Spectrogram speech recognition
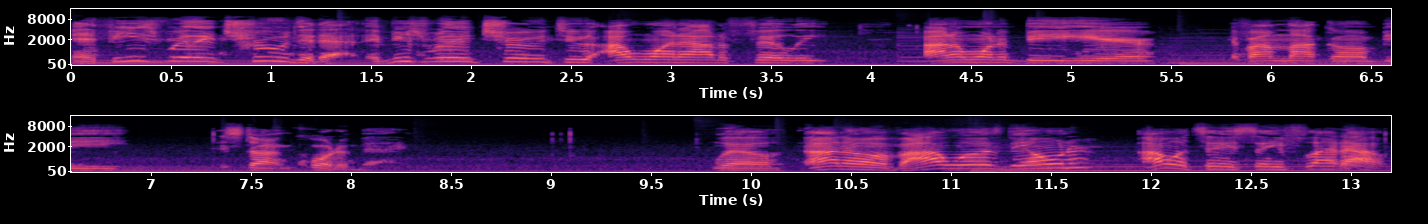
if he's really true to that, if he's really true to I want out of Philly, I don't want to be here if I'm not going to be the starting quarterback. Well, I know if I was the owner, I would say say flat out.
